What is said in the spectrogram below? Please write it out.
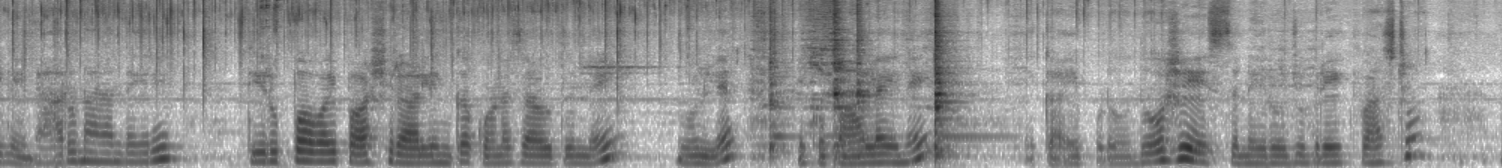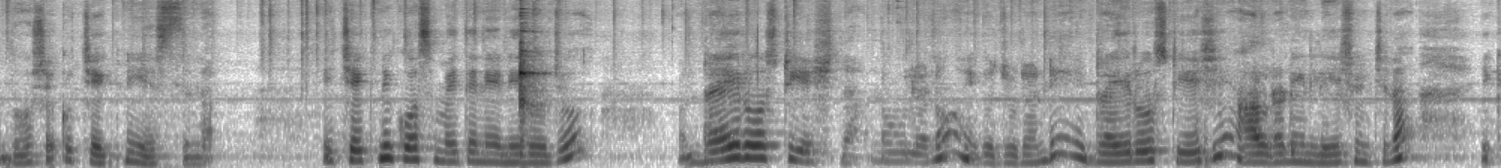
ఇది నేను అరుణానందగిరి తిరుపవై పాశురాలు ఇంకా కొనసాగుతున్నాయి. ఊళ్ళే ఇక పాలైనాయి. ఇక ఇప్పుడు దోశ వేస్తున్నాయి ఈరోజు బ్రేక్ఫాస్ట్. దోశకు చట్నీ వేస్తున్నా. ఈ చట్నీ కోసం అయితే నేను ఈరోజు డ్రై రోస్ట్ చేసిన నువ్వులను. ఇక చూడండి డ్రై రోస్ట్ చేసి ఆల్రెడీ లేచి ఉంచిన. ఇక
